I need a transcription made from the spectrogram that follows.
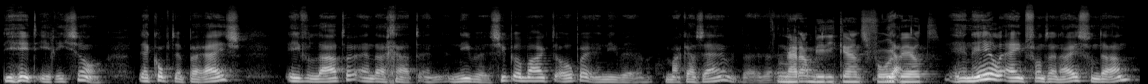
Die heet Hérisson. Hij komt in Parijs, even later, en daar gaat een nieuwe supermarkt open, een nieuwe magazijn. Naar Amerikaans voorbeeld. Ja, een heel eind van zijn huis vandaan.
